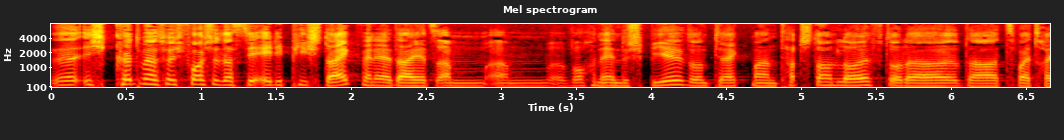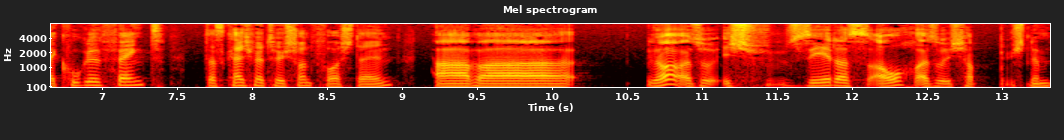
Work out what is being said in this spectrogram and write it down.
äh, ich könnte mir natürlich vorstellen, dass die ADP steigt, wenn er da jetzt am, am Wochenende spielt und direkt mal einen Touchdown läuft oder da zwei, drei Kugeln fängt. Das kann ich mir natürlich schon vorstellen. Aber ja, also ich sehe das auch. Also ich habe, ich nehme,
